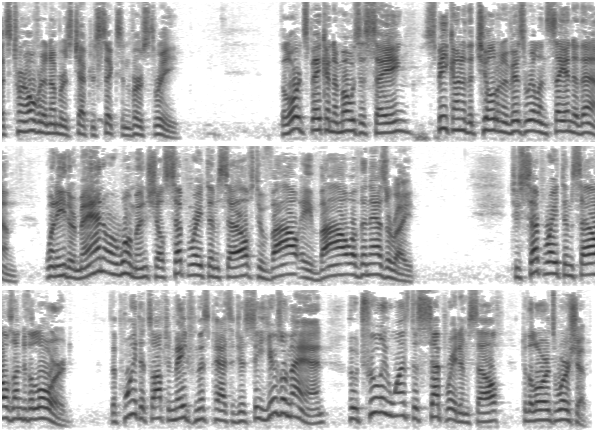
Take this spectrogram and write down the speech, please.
Let's turn over to Numbers chapter 6 and verse 3. The Lord spake unto Moses, saying, Speak unto the children of Israel, and say unto them, when either man or woman shall separate themselves to vow a vow of the Nazarite, to separate themselves unto the Lord. The point that's often made from this passage is, see, here's a man who truly wants to separate himself to the Lord's worship.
